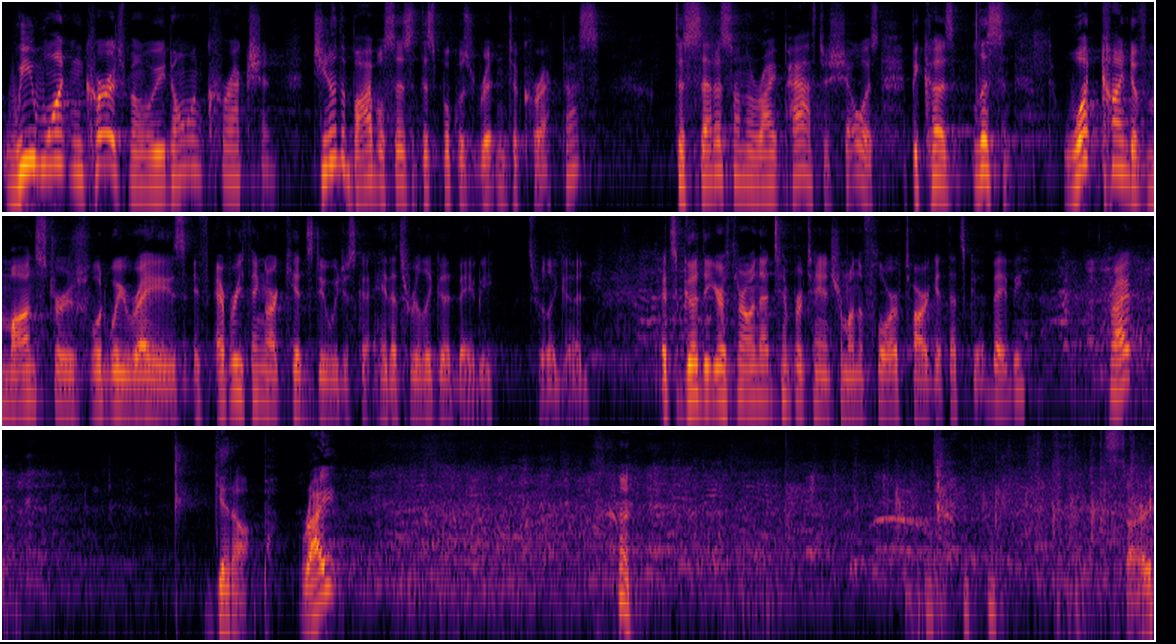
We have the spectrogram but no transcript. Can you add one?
We want encouragement, but we don't want correction. Do you know the Bible says that this book was written to correct us? To set us on the right path, to show us. Because, listen, what kind of monsters would we raise if everything our kids do, we just go, hey, that's really good, baby. It's really good. It's good that you're throwing that temper tantrum on the floor of Target. That's good, baby. Right? Get up, right? Sorry.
